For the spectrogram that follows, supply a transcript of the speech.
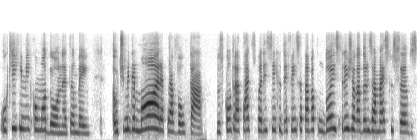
O que, que me incomodou, né, também? O time demora para voltar. Nos contra-ataques parecia que o defensa estava com dois, três jogadores a mais que o Santos.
